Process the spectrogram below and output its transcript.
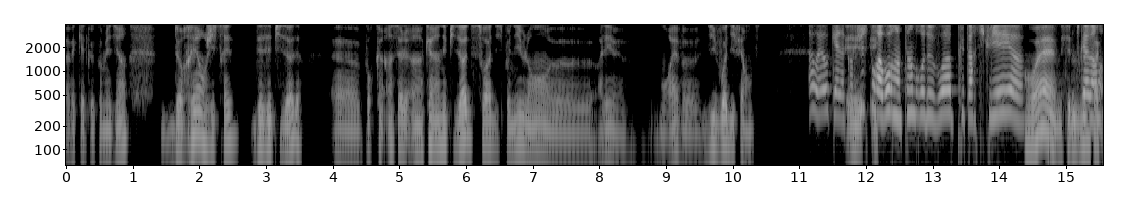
avec quelques comédiens, de réenregistrer des épisodes euh, pour qu'un seul qu'un épisode soit disponible en euh, allez euh, mon rêve 10 voix différentes. Ah ouais, ok, d'accord. Juste pour avoir un timbre de voix plus particulier. ouais, mais c'est même pas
